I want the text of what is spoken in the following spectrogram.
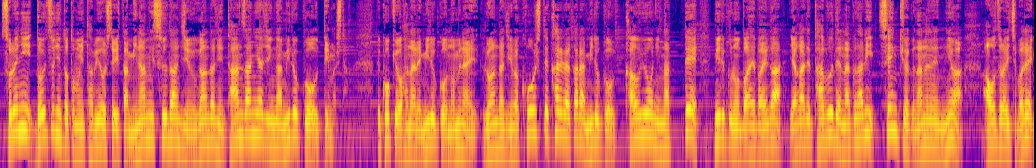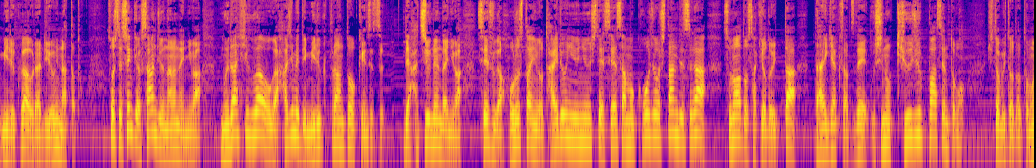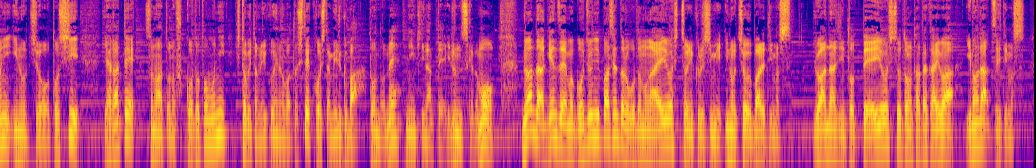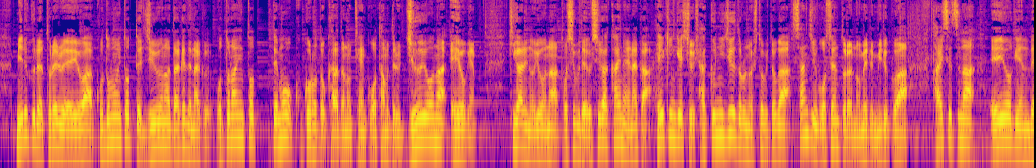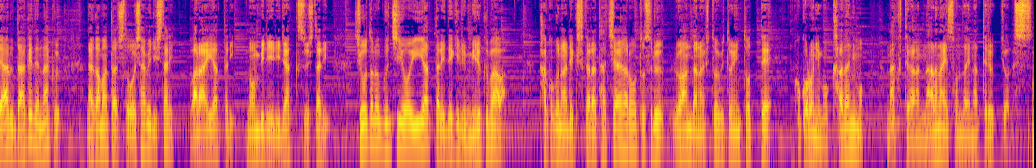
それにドイツ人と共に旅をしていた南スーダン人ウガンダ人タンザニア人がミルクを売っていました。で故郷を離れミルクを飲めないルワンダ人はこうして彼らからミルクを買うようになってミルクの売買がやがてタブーでなくなり1907年には青空市場でミルクが売られるようになったと。そして1937年にはムダヒグア王が初めてミルクプラントを建設。で80年代には政府がホルスタインを大量に輸入して生産も向上したんですがその後先ほど言った大虐殺で牛の90%も人々と共に命を落としやがてその後の復興とともに人々の憩いの場としてこうしたミルクバーどんどんね人気になっているんですけども。ルワンダは現在も52%の子供が栄養失調に苦しみ命を奪われています。ルワンダ人にとって栄養失調との戦いは未だ続いています。ミルクで取れる栄養は子供にとって重要なだけでなく大人にとっても心と体の健康を保てる重要な栄養源。キガリのような都市部で牛が飼えない中平均月収120ドルの人々が35セントで飲めるミルクは大切な栄養源であるだけでなく仲間たちとおしゃべりしたり笑い合ったりのんびりリラックスしたり仕事の愚痴を言い合ったりできるミルクバーは過酷な歴史から立ち上がろうとするルワンダの人々にとって心にも体にもなくてはならない存在になっているようです。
